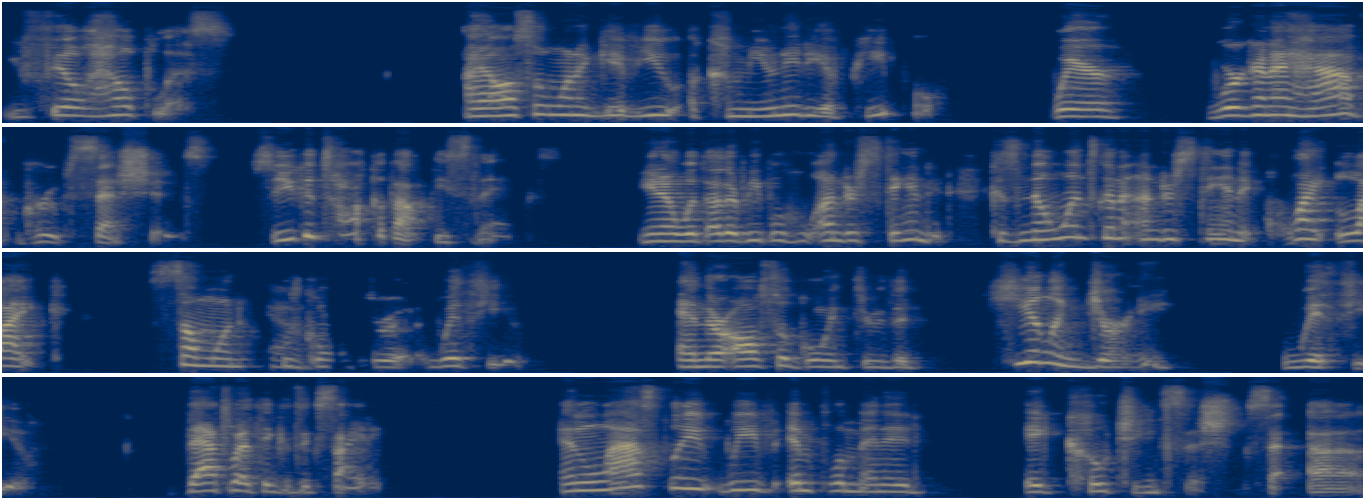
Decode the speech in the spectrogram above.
You feel helpless. I also want to give you a community of people where we're going to have group sessions so you can talk about these things, you know, with other people who understand it because no one's going to understand it quite like someone yeah. who's going through it with you. And they're also going through the healing journey with you. That's what I think is exciting. And lastly, we've implemented a coaching se- uh,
